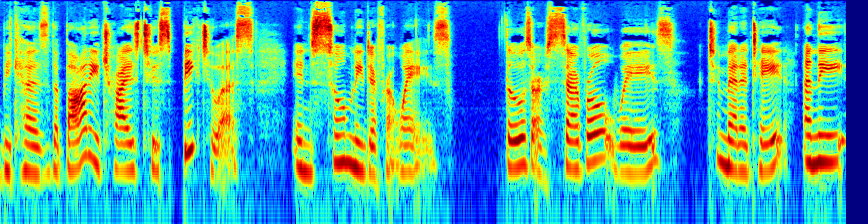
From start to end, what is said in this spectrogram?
because the body tries to speak to us in so many different ways. Those are several ways to meditate. And the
